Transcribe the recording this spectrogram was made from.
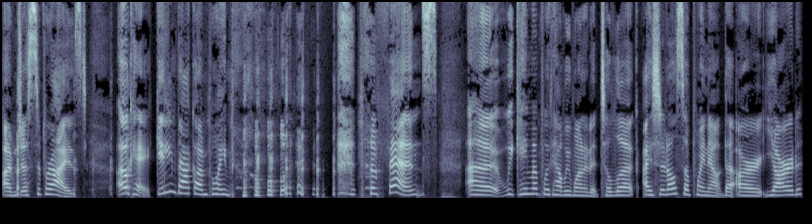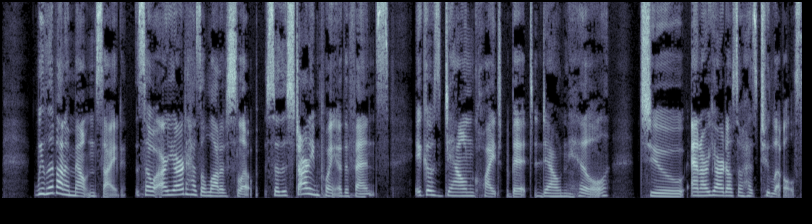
I'm just surprised. Okay, getting back on point though. the fence, uh, we came up with how we wanted it to look. I should also point out that our yard, we live on a mountainside. So our yard has a lot of slope. So the starting point of the fence, it goes down quite a bit downhill to and our yard also has two levels.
